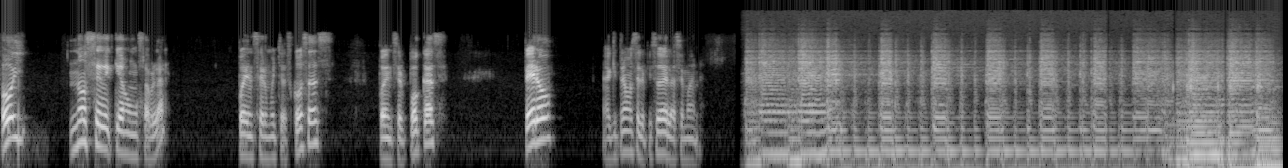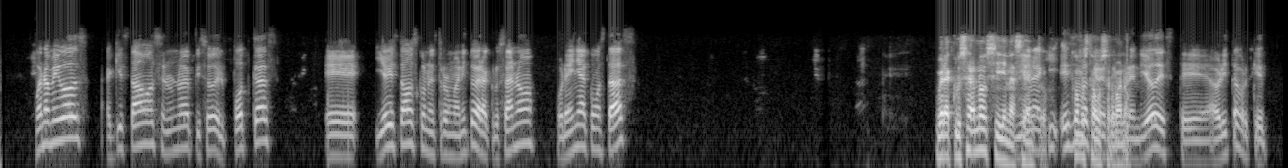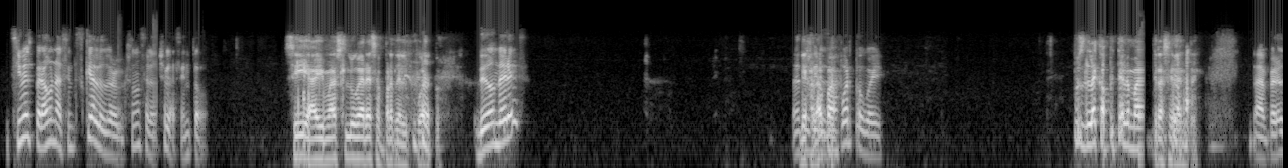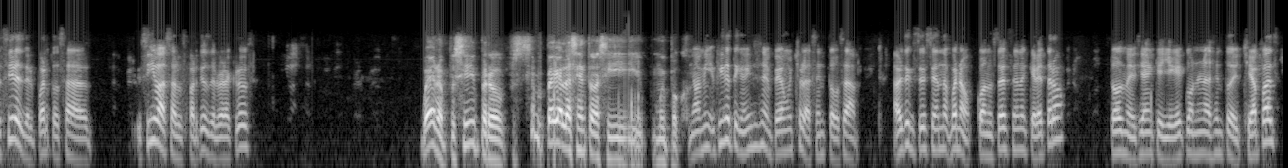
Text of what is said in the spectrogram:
Hoy no sé de qué vamos a hablar. Pueden ser muchas cosas, pueden ser pocas, pero aquí tenemos el episodio de la semana. Bueno amigos, aquí estamos en un nuevo episodio del podcast eh, y hoy estamos con nuestro hermanito veracruzano, Ureña, ¿cómo estás? Veracruzano sin acento. aquí, eso es ¿Cómo lo que me estamos, hermano? sorprendió este, ahorita porque sí me esperaba un acento, es que a los veracruzanos se les ha hecho el acento. Sí, hay más lugares aparte del puerto. ¿De dónde eres? De sales del Jalapa. puerto, güey. Pues la capital más trascendente. Ah, pero sí eres del puerto, o sea, sí vas a los partidos del Veracruz. Bueno, pues sí, pero pues, se me pega el acento así muy poco. No, a mí, fíjate que a mí se me pega mucho el acento, o sea, ahorita que estoy estudiando, bueno, cuando estaba estudiando en Querétaro, todos me decían que llegué con un acento de Chiapas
